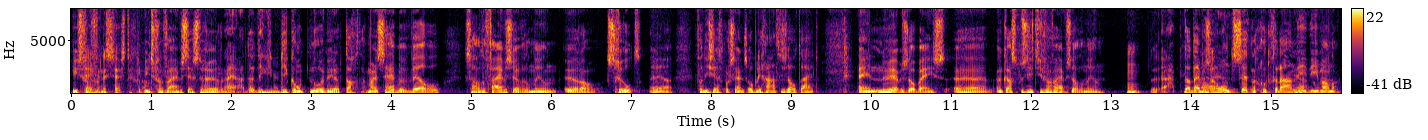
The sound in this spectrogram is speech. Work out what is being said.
iets, 67, van, iets van 65 euro. Nou ja, die, die komt nooit meer op 80. Maar ze hebben wel, ze hadden 75 miljoen euro schuld. Ja, van die 6% obligaties altijd. En nu hebben ze opeens uh, een kaspositie van 75 miljoen. Hm. Ja, dat hebben ze ontzettend goed gedaan, die, die mannen.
